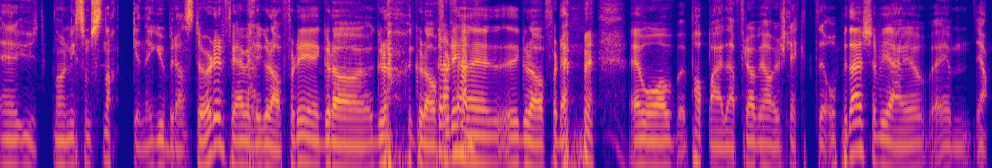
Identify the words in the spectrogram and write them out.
eh, uten å liksom snakke ned gudbrandsdøler, for jeg er veldig glad for de, glad, glad, glad for, de, eh, glad for dem. Eh, og pappa er derfra, vi har jo slekt oppi der, så vi er jo eh, Ja,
